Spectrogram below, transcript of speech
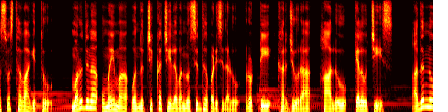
ಅಸ್ವಸ್ಥವಾಗಿತ್ತು. ಮರುದಿನ ಉಮೈಮ ಒಂದು ಚಿಕ್ಕ ಚೀಲವನ್ನು ಸಿದ್ಧಪಡಿಸಿದಳು, ರೊಟ್ಟಿ, ಖರ್ಜೂರ, ಹಾಲು, ಕೆಲವು ಚೀಸ್. ಅದನ್ನು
